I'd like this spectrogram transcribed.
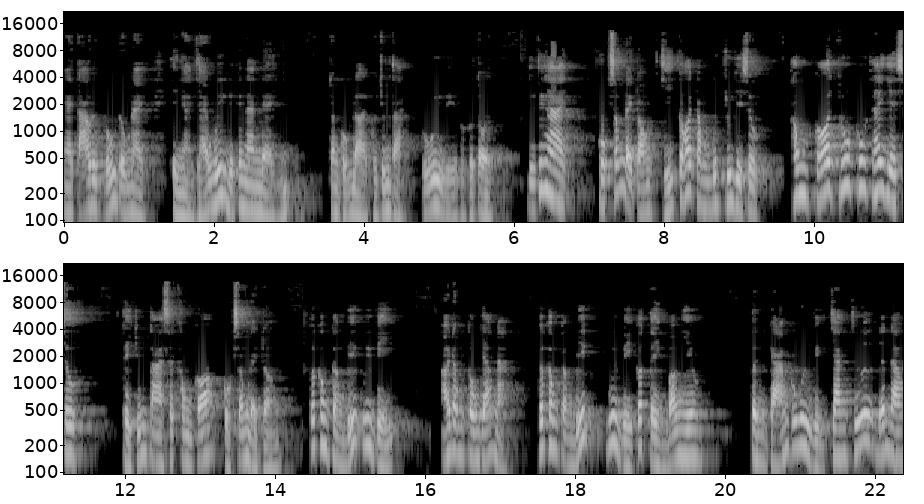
Ngài tạo được vũ trụ này thì Ngài giải quyết được cái nan đề trong cuộc đời của chúng ta, của quý vị và của tôi điều thứ hai, cuộc sống đầy trọn chỉ có trong Đức Chúa Giêsu không có Chúa cứu thế Giêsu thì chúng ta sẽ không có cuộc sống đầy trọn. Tôi không cần biết quý vị ở trong tôn giáo nào. Tôi không cần biết quý vị có tiền bao nhiêu. Tình cảm của quý vị trang chứa đến đâu.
